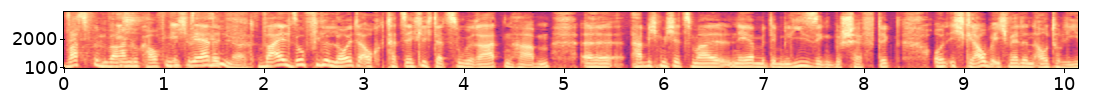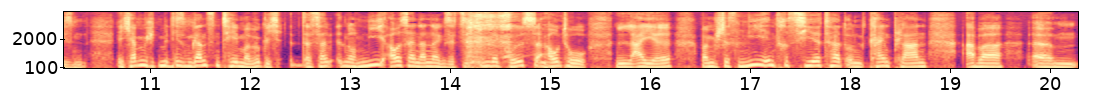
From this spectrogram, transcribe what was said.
was für einen Wagen du kaufen ich werde, geändert. weil so viele Leute auch tatsächlich dazu geraten haben, äh, habe ich mich jetzt mal näher mit dem Leasing beschäftigt und ich glaube, ich werde ein Auto leasen. Ich habe mich mit diesem ganzen Thema wirklich, das hab ich noch nie auseinandergesetzt. Ich bin der größte Autoleihe, weil mich das nie interessiert hat und kein Plan. Aber ähm,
